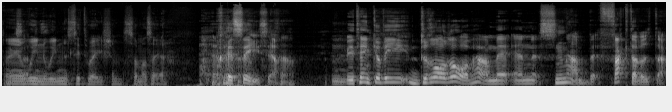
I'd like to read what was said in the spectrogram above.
Det är en win-win situation som man säger. Precis ja. Vi tänker vi drar av här med en snabb faktaruta.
